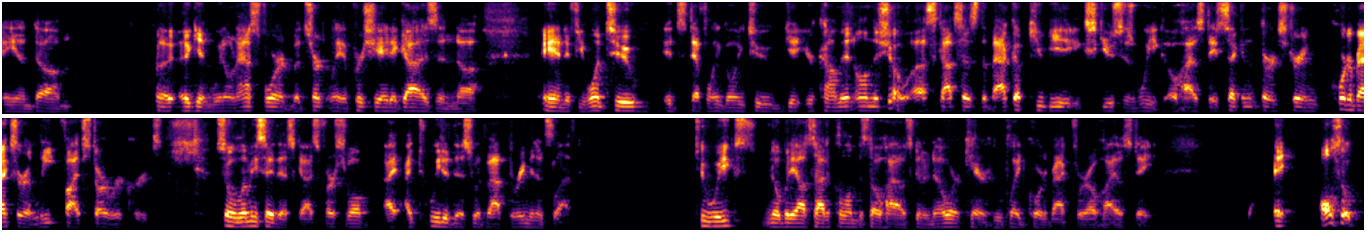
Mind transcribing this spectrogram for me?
and. Um, uh, again, we don't ask for it, but certainly appreciate it, guys. And uh, and if you want to, it's definitely going to get your comment on the show. Uh, Scott says the backup QB excuse is weak. Ohio State second and third string quarterbacks are elite five star recruits. So let me say this, guys. First of all, I, I tweeted this with about three minutes left. Two weeks, nobody outside of Columbus, Ohio is going to know or care who played quarterback for Ohio State. It, also,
